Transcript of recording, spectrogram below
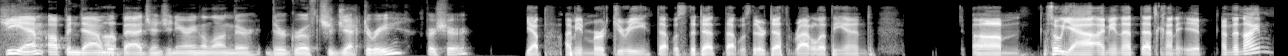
GM up and down with Um, badge engineering along their their growth trajectory for sure. Yep. I mean Mercury, that was the death that was their death rattle at the end. Um so yeah, I mean that that's kind of it. And the 9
